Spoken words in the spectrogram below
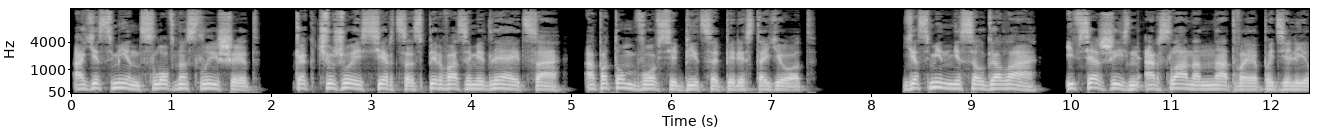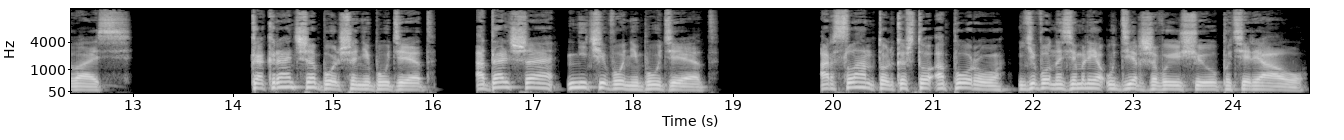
а Ясмин словно слышит, как чужое сердце сперва замедляется, а потом вовсе биться перестает. Ясмин не солгала, и вся жизнь Арслана надвое поделилась. Как раньше больше не будет, а дальше ничего не будет. Арслан только что опору, его на земле удерживающую, потерял.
